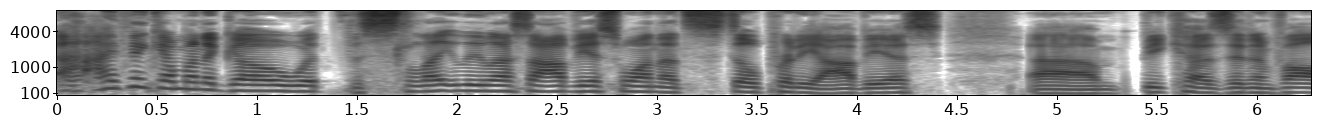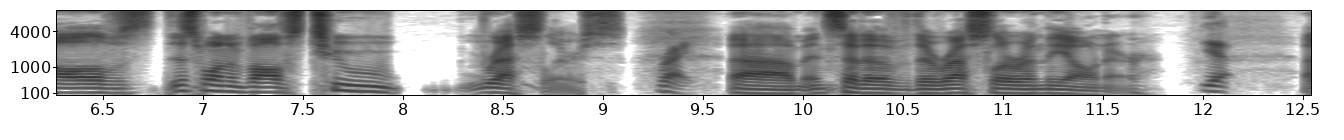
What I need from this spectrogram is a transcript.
I think I'm going to go with the slightly less obvious one. That's still pretty obvious um, because it involves this one involves two wrestlers Right. um, instead of the wrestler and the owner. Yep. Uh,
